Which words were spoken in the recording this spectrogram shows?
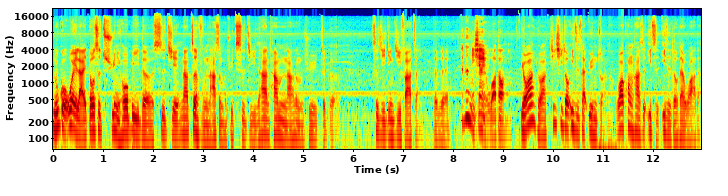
如果未来都是虚拟货币的世界，那政府拿什么去刺激？他他们拿什么去这个刺激经济发展？对不对？那你现在有挖到吗？有啊有啊，机器都一直在运转啊。挖矿它是一直一直都在挖的。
